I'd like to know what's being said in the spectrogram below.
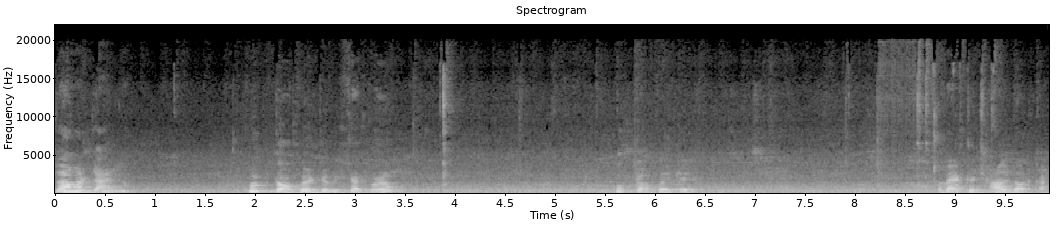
তো আমার যায় না। খুব টক হয়েছে বিশ্বাস করো। খুব টক হয়েছে। আবার একটু ঝাল দরকার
